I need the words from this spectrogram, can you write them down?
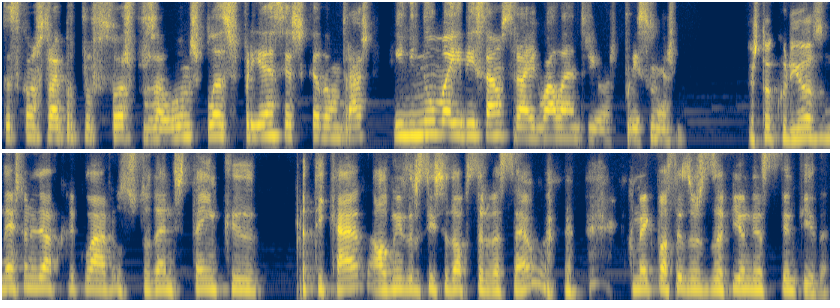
que se constrói por professores, por alunos, pelas experiências que cada um traz e nenhuma edição será igual à anterior, por isso mesmo. Eu estou curioso, nesta unidade curricular os estudantes têm que praticar algum exercício de observação? Como é que vocês os desafiam nesse sentido?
